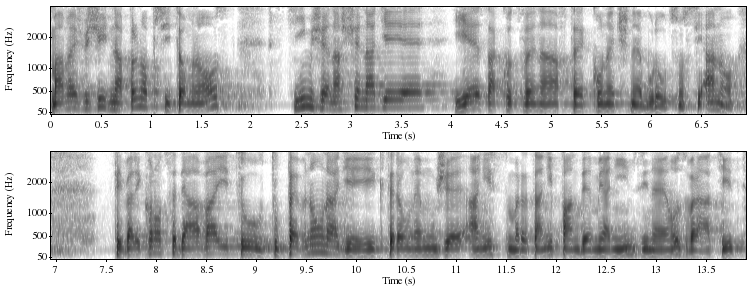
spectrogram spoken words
Máme žít naplno přítomnost s tím, že naše naděje je zakotvená v té konečné budoucnosti. Ano, ty velikonoce dávají tu, tu pevnou naději, kterou nemůže ani smrt, ani pandemie, ani nic jiného zvrátit,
